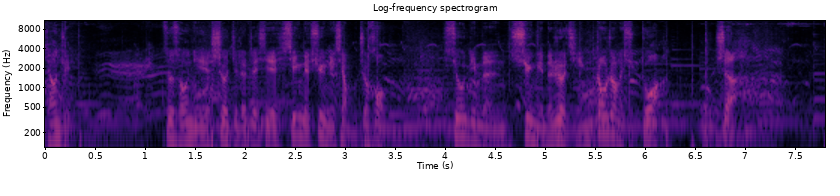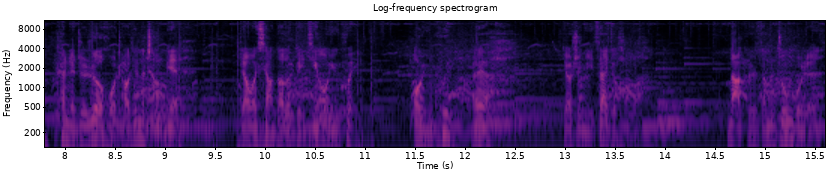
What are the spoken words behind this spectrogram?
将军，自从你设计了这些新的训练项目之后，兄弟们训练的热情高涨了许多啊！是啊，看着这热火朝天的场面，让我想到了北京奥运会。奥运会，哎呀，要是你在就好了，那可是咱们中国人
